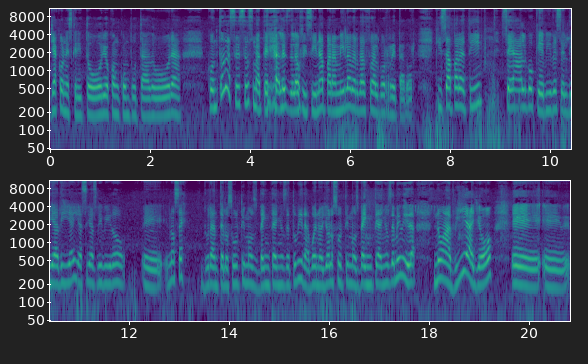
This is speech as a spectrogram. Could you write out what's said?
ya con escritorio, con computadora, con todos esos materiales de la oficina, para mí la verdad fue algo retador. Quizá para ti sea algo que vives el día a día y así has vivido, eh, no sé, durante los últimos 20 años de tu vida. Bueno, yo los últimos 20 años de mi vida no había yo eh, eh,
